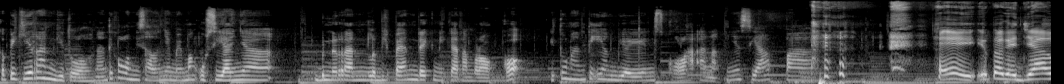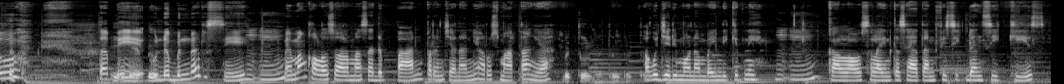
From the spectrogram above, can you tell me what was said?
kepikiran gitu loh. Nanti kalau misalnya memang usianya beneran lebih pendek nih karena merokok, itu nanti yang biayain sekolah anaknya siapa? Hey, itu agak jauh. Tapi Iya udah bener sih. Mm-mm. Memang kalau soal masa depan perencanaannya harus matang ya. Betul, betul, betul. Aku jadi mau nambahin dikit nih. Mm-mm. Kalau selain kesehatan fisik dan psikis,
